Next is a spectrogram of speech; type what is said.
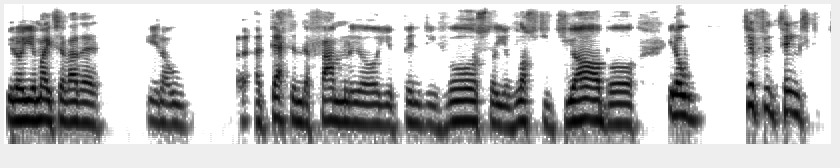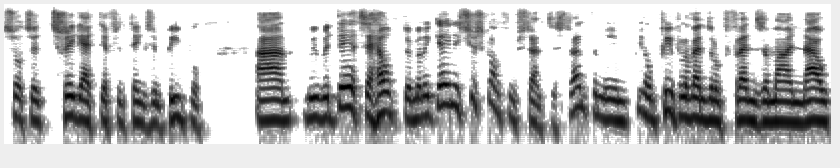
you know, you might have had a, you know, a death in the family, or you've been divorced, or you've lost your job, or you know, different things sort of trigger different things in people and we were there to help them. And again, it's just gone from strength to strength. I mean, you know, people have ended up friends of mine now.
